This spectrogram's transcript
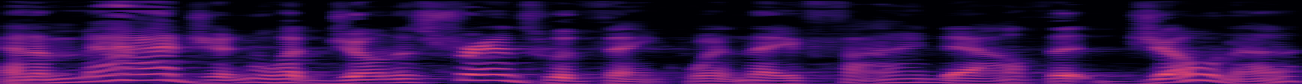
And imagine what Jonah's friends would think when they find out that Jonah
